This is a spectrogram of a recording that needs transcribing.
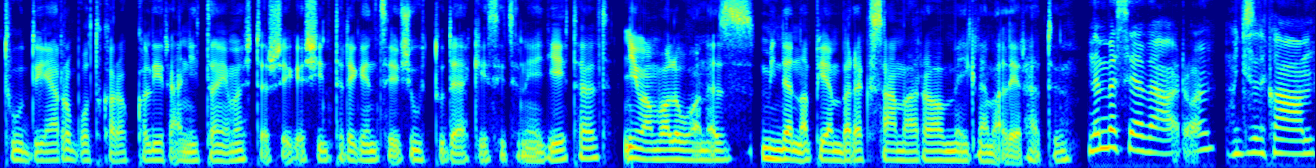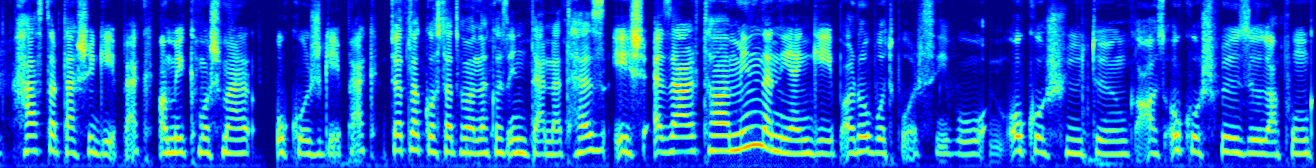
tud ilyen robotkarakkal irányítani a mesterséges intelligencia, és úgy tud elkészíteni egy ételt. Nyilvánvalóan ez mindennapi emberek számára még nem elérhető. Nem beszélve arról, hogy ezek a háztartási gépek, amik most már okos gépek, csatlakoztatva vannak az internethez, és ezáltal minden ilyen gép, a robotporszívó, okos hűtőnk, az okos főzőlapunk,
